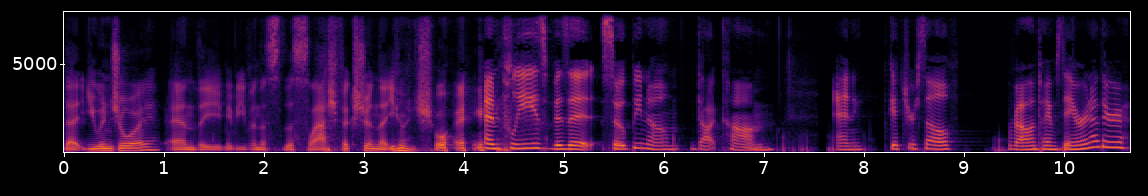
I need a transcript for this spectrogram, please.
that you enjoy and the maybe even the, the slash fiction that you enjoy. and please visit soapygnome.com and get yourself Valentine's Day or another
